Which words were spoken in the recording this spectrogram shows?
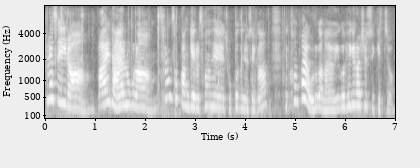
클래스 A랑 파일 다이알로그랑 상속 관계를 선해 줬거든요, 제가. 근데 컴파일 오류가 나요. 이거 해결하실 수 있겠죠?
